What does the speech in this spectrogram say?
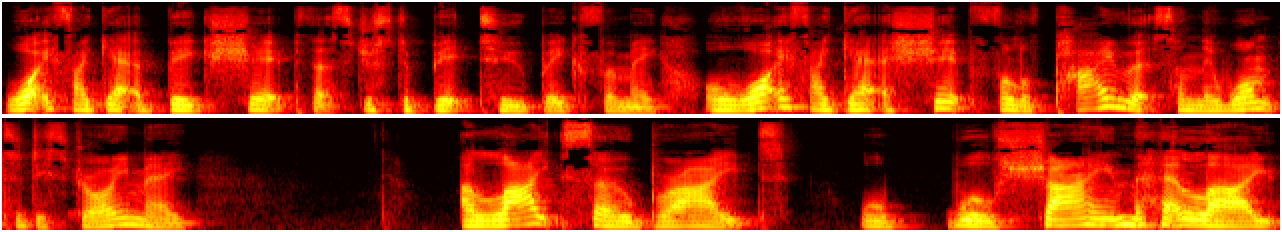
what if I get a big ship that's just a bit too big for me? Or what if I get a ship full of pirates and they want to destroy me? A light so bright will will shine their light.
